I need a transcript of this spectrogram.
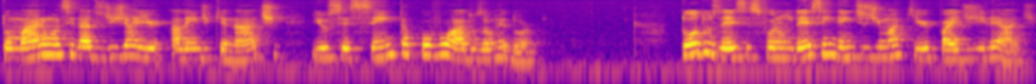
tomaram as cidades de Jair, além de Kenate e os sessenta povoados ao redor. Todos esses foram descendentes de Maquir, pai de Gileade.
